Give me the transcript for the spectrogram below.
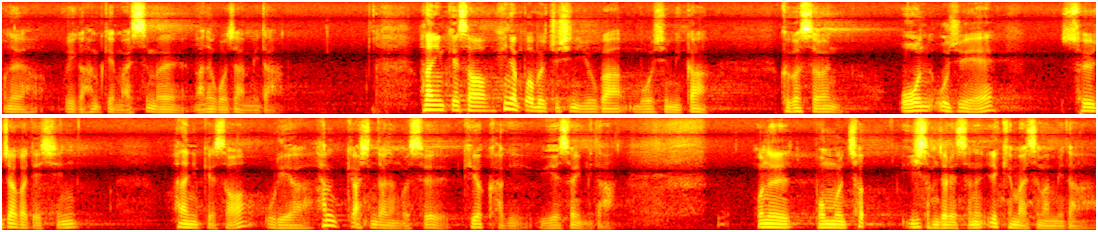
오늘 우리가 함께 말씀을 나누고자 합니다. 하나님께서 희년법을 주신 이유가 무엇입니까? 그것은 온 우주의 소유자가 되신 하나님께서 우리와 함께 하신다는 것을 기억하기 위해서입니다. 오늘 본문 첫 23절에서는 이렇게 말씀합니다.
